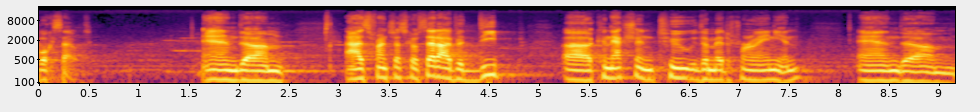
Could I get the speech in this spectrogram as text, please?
books out. And um, as Francesco said, I have a deep uh, connection to the Mediterranean, and um,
